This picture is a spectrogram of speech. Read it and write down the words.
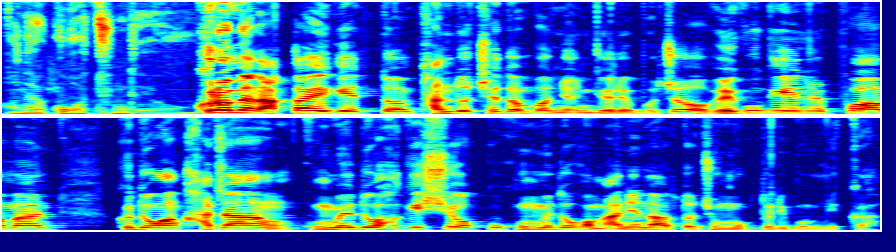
안 할 것 같은데요. 그러면 아까 얘기했던 반도체도 한번 연결해 보죠. 외국인을 포함한 그동안 가장 공매도 하기 쉬웠고 공매도가 많이 나왔던 종목들이 뭡니까?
